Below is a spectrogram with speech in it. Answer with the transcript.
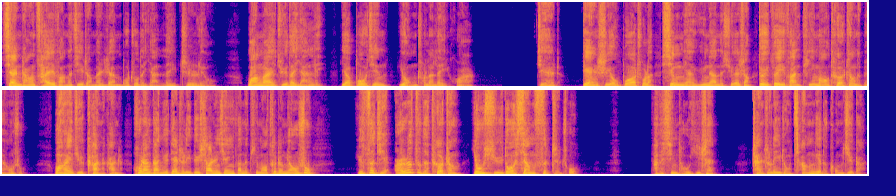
现场采访的记者们忍不住的眼泪直流，王爱菊的眼里也不禁涌出了泪花。接着，电视又播出了幸免于难的学生对罪犯体貌特征的描述。王爱菊看着看着，忽然感觉电视里对杀人嫌疑犯的体貌特征描述。与自己儿子的特征有许多相似之处，他的心头一震，产生了一种强烈的恐惧感，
